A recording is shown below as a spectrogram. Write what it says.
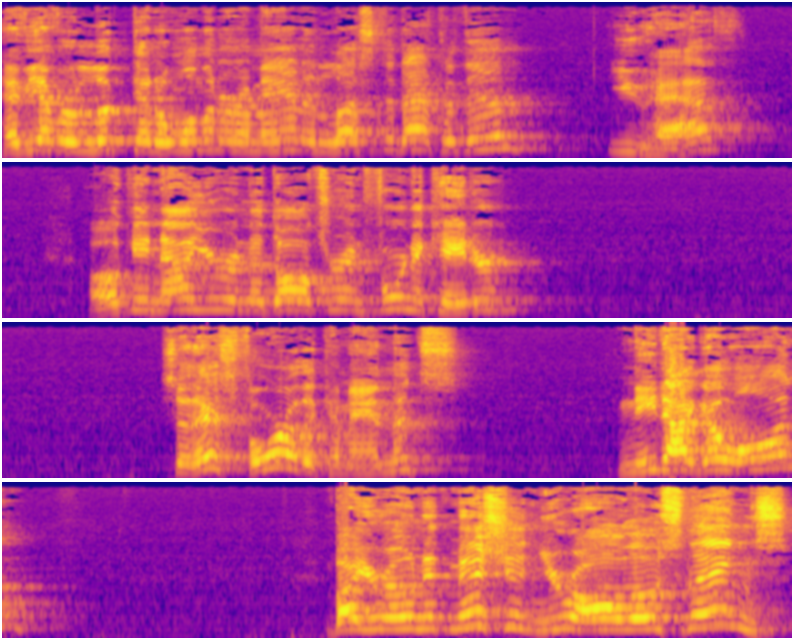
Have you ever looked at a woman or a man and lusted after them? You have. Okay, now you're an adulterer and fornicator. So there's four of the commandments. Need I go on? By your own admission, you're all those things.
